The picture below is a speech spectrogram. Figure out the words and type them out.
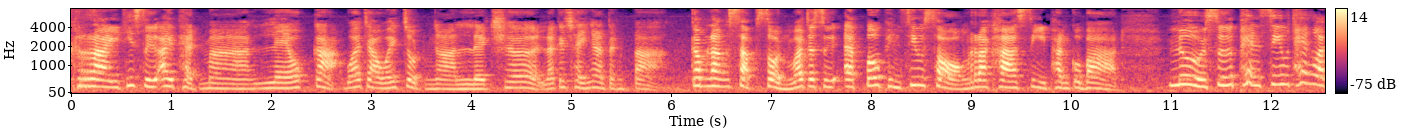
ใครที่ซื้อ iPad มาแล้วกะว่าจะเอาไว้จดงานเลคเชอร์แล้วก็ใช้งานต่างๆกำลังสับสนว่าจะซื้อ Apple Pencil 2 ราคา 4,000 กว่าบาท หรือซื้อ Pencil แท่งละ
